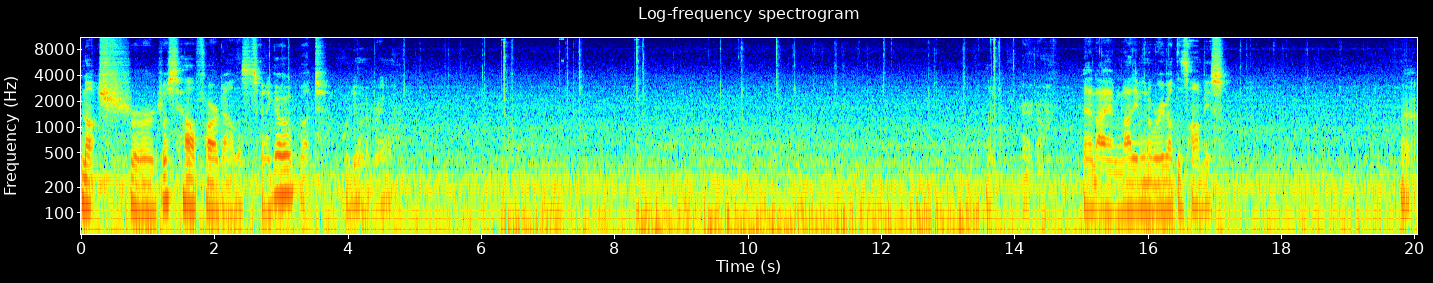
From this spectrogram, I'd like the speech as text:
not sure just how far down this is going to go, but we do want to bring And I am not even going to worry about the zombies. Alright.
